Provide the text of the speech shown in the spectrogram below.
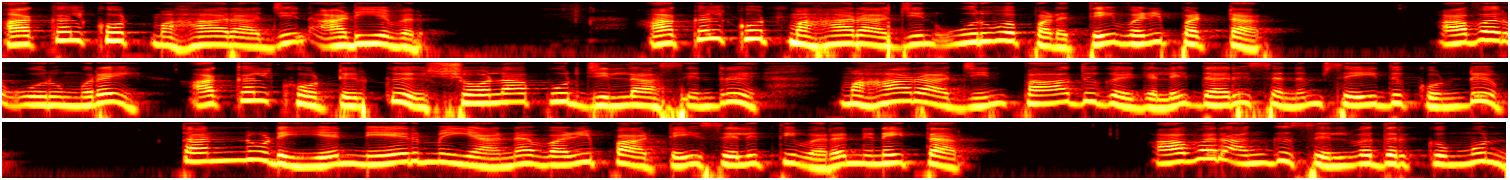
அக்கல்கோட் மகாராஜின் அடியவர். அக்கல்கோட் மகாராஜின் உருவப்படத்தை வழிபட்டார். அவர் ஒருமுறை அக்கல்கோட்டிற்கு ஷோலாப்பூர் ஜில்லா சென்று மகாராஜின் பாதுகைகளை தரிசனம் செய்து கொண்டு தன்னுடைய நேர்மையான வழிபாட்டை செலுத்தி வர நினைத்தார். அவர் அங்கு செல்வதற்கு முன்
